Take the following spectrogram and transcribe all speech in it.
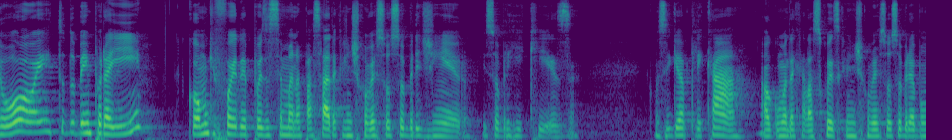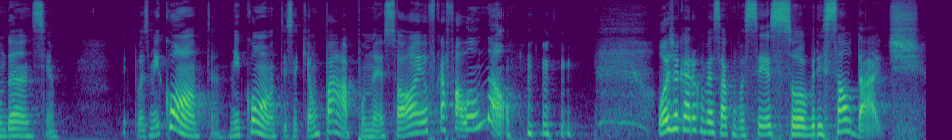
Oi, tudo bem por aí? Como que foi depois da semana passada que a gente conversou sobre dinheiro e sobre riqueza? Conseguiu aplicar alguma daquelas coisas que a gente conversou sobre abundância? Depois me conta, me conta. Isso aqui é um papo, não é só eu ficar falando, não. Hoje eu quero conversar com você sobre saudade.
